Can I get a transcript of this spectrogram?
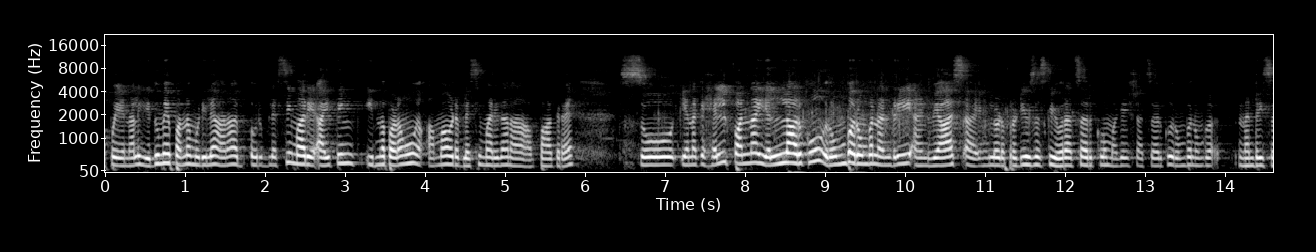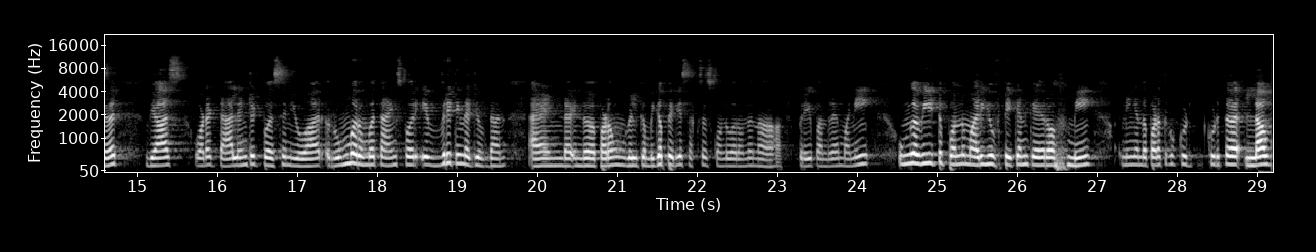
அப்போ என்னால் எதுவுமே பண்ண முடியல. ஆனால் ஒரு பிளெஸ்ஸிங் மாதிரி ஐ திங்க் இந்த படமும் அம்மாவோட பிளெஸ்ஸிங் மாதிரி தான் நான் பார்க்குறேன் ஸோ எனக்கு ஹெல்ப் பண்ண எல்லாருக்கும் ரொம்ப ரொம்ப நன்றி. அண்ட் வியாஸ் uh, எங்களோட ப்ரொடியூசர்ஸ்க்கு யுவராஜ் சாருக்கும் மகேஷ் ராஜ் சாருக்கும் ரொம்ப ரொம்ப நன்றி sir Vyas what a talented person you are ரொம்ப ரொம்ப thanks for everything that you done and இந்த படம் உங்களுக்கு மிகப்பெரிய சக்ஸஸ் கொண்டு வரும்னு நான் ப்ரே பண்ணுறேன் மணி உங்கள் வீட்டு பொண்ணு மாதிரி you taken care of me நீங்கள் இந்த படத்துக்கு கொடுத்த லவ்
